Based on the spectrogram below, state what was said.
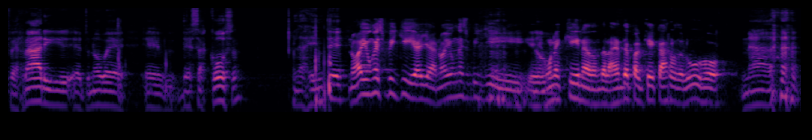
Ferrari, tú no ves de esas cosas. La gente... No hay un SVG allá, no hay un SVG en una esquina donde la gente parquee carro de lujo. Nada.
